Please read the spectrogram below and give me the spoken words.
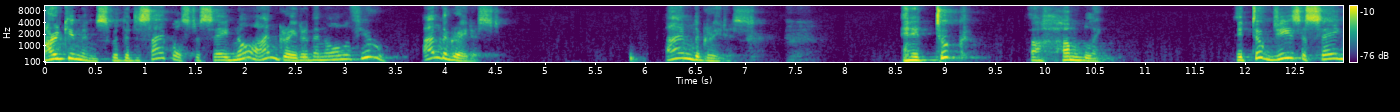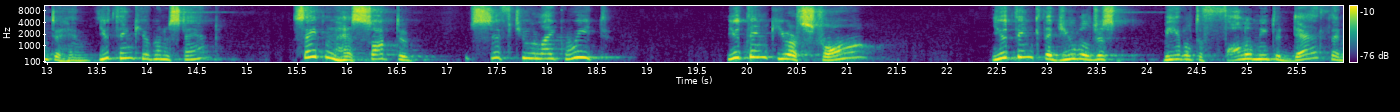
arguments with the disciples to say, No, I'm greater than all of you. I'm the greatest. I'm the greatest. And it took a humbling. It took Jesus saying to him, You think you're going to stand? Satan has sought to sift you like wheat. You think you're strong? You think that you will just be able to follow me to death? And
